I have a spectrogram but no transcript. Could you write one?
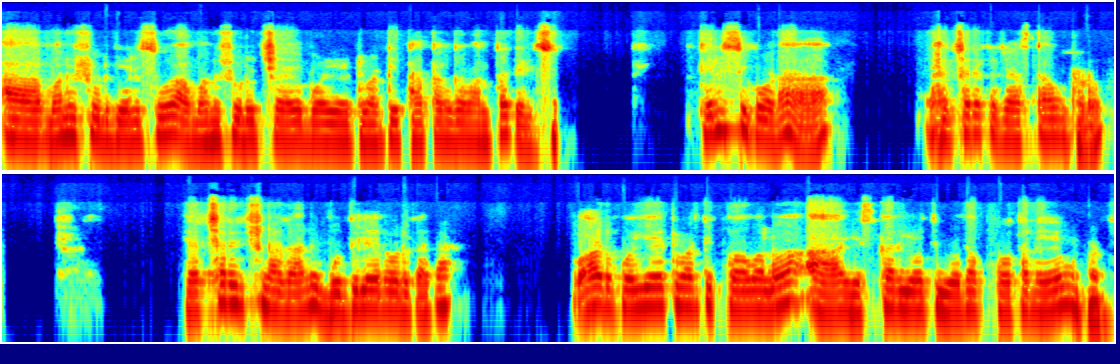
ఆ మనుషుడు తెలుసు ఆ మనుషుడు చేయబోయేటువంటి తతంగం అంతా తెలుసు. తెలిసి కూడా హెచ్చరిక చేస్తా ఉంటాడు. హెచ్చరించినా కానీ బుద్ధి లేనోడు కదా. వాడు పోయేటువంటి కోవలో ఆ ఇస్కర్యోతు యోధ పోతనే ఉంటాడు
